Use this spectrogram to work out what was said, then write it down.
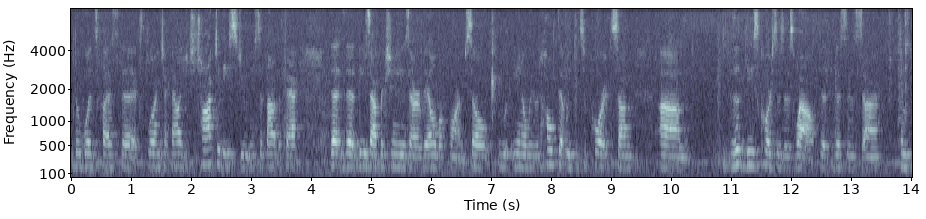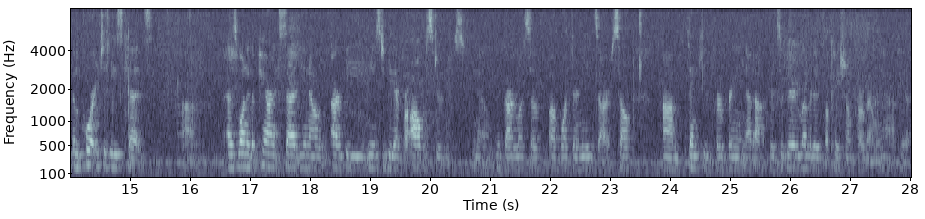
the Woods class, the Exploring Technology, to talk to these students about the fact that, that these opportunities are available for them. So, you know, we would hope that we could support some, um, th- these courses as well. That This is uh, im- important to these kids. Um, As one of the parents said, you know, RB needs to be there for all the students, you know, regardless of, of what their needs are. So, um, thank you for bringing that up. It's a very limited vocational program we have here.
